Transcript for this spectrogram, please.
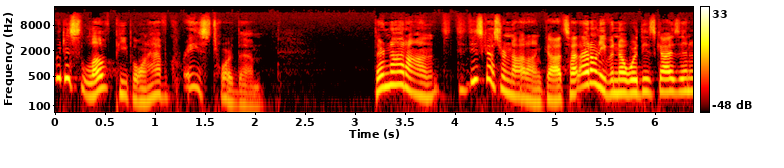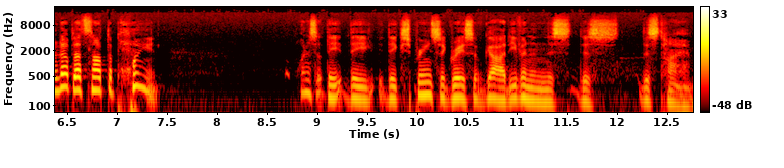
We just love people and have grace toward them. They're not on. These guys are not on God's side. I don't even know where these guys ended up. That's not the point what is it? They, they, they experience the grace of God even in this, this, this time.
